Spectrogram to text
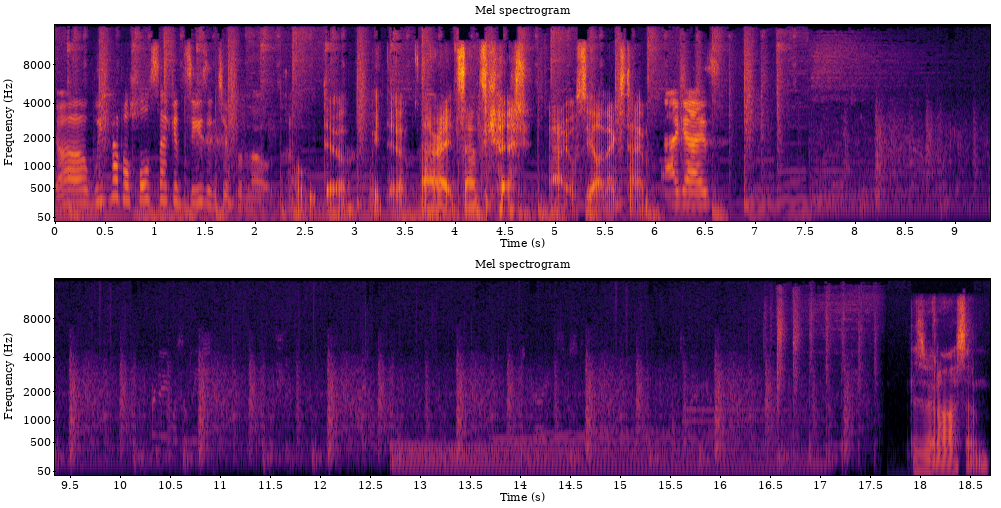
uh, we have a whole second season to promote Oh, we do. We do. All right. Sounds good. All right. We'll see y'all next time. bye guys This has been awesome.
